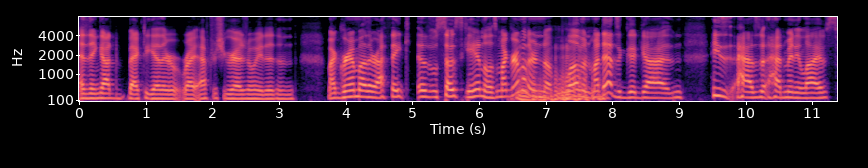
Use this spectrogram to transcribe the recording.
and then got back together right after she graduated. And my grandmother, I think it was so scandalous. My grandmother ended up loving. My dad's a good guy, and he's has had many lives.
